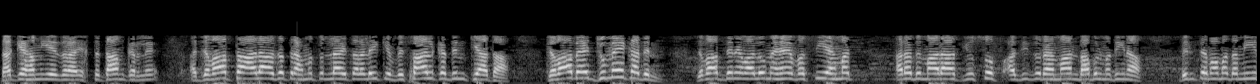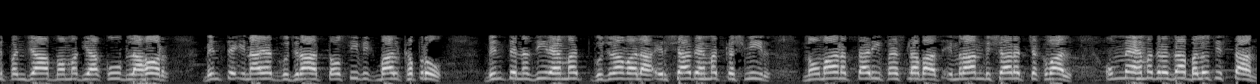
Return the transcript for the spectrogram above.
تاکہ ہم یہ ذرا اختتام کر لیں۔ جواب تھا اعلیٰ حضرت رحمۃ اللہ تعالی کے وصال کا دن کیا تھا؟ جواب ہے جمعے کا دن۔ جواب دینے والوں میں ہیں وسیع احمد، عرب امارات، یوسف، عزیز الرحمان باب المدینہ، بنت محمد امیر، پنجاب، محمد یعقوب، لاہور، بنت عنایت، گجرات، توصیف اقبال، کھپرو، بنت نذیر احمد گجرا والا ارشاد احمد، کشمیر، نعمان اتاری فیصلہ آباد، عمران بشارت چکوال، ام احمد رضا، بلوچستان،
